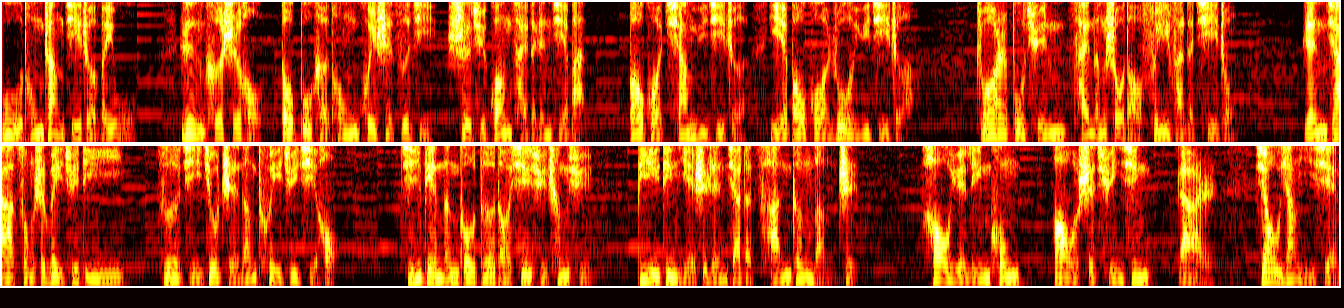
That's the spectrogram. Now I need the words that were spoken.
勿同仗己者为伍，任何时候都不可同会使自己失去光彩的人结伴，包括强于己者，也包括弱于己者。卓尔不群，才能受到非凡的器重。人家总是位居第一，自己就只能退居其后。即便能够得到些许称许，必定也是人家的残羹冷炙。皓月凌空，傲视群星。然而，骄阳一现，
